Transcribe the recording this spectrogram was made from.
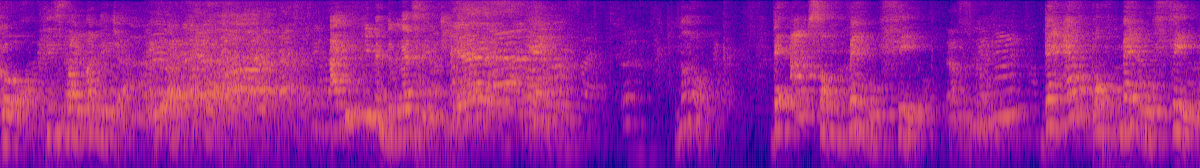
God. He's my manager. Are you feeling the message? Yes. No. The arms of men will fail. The help of men will fail.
